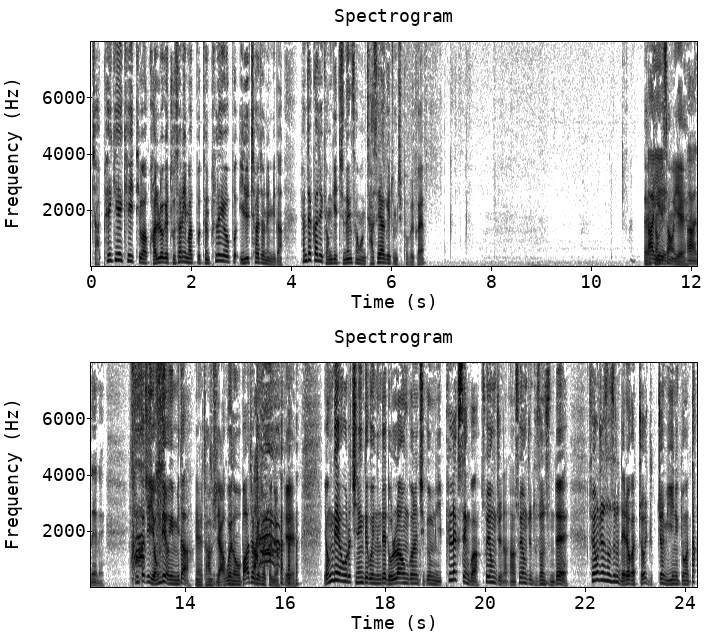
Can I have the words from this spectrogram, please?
자, 패기의 KT와 관록의 두산이 맞붙은 플레이오프 1차전입니다. 현재까지 경기 진행 상황 자세하게 좀 짚어볼까요? 네, 아, 경기 예. 상황, 예. 아, 네네. 지금까지 0대 0입니다. 예, 잠시 야구에 너무 빠져 계셨군요. 예. 0대 0으로 진행되고 있는데 놀라운 거는 지금 이 플렉센과 소영준, 아, 소영준 두 선수인데 소형준 선수는 내려갔죠. 6.2이닝 동안 딱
